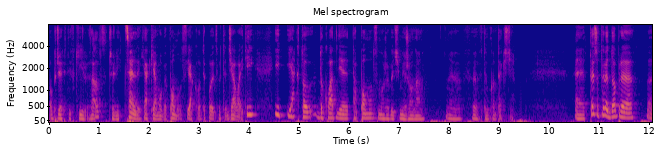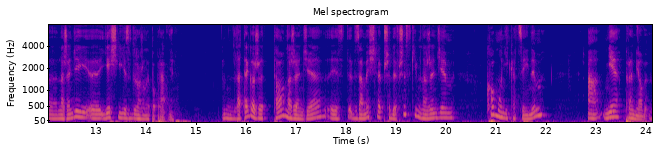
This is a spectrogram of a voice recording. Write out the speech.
Objective Key Results, czyli cele, jak ja mogę pomóc, jako powiedzmy ten dział IT i jak to dokładnie ta pomoc może być mierzona e, w, w tym kontekście. To jest o tyle dobre narzędzie, jeśli jest wdrożone poprawnie. Dlatego, że to narzędzie jest w zamyśle przede wszystkim narzędziem komunikacyjnym, a nie premiowym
